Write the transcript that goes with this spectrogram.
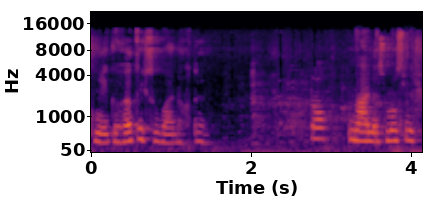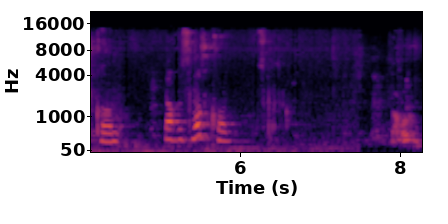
Schnee gehört nicht zu Weihnachten. Doch. Nein, es muss nicht kommen. Doch, es muss kommen. Es muss kommen. Warum?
